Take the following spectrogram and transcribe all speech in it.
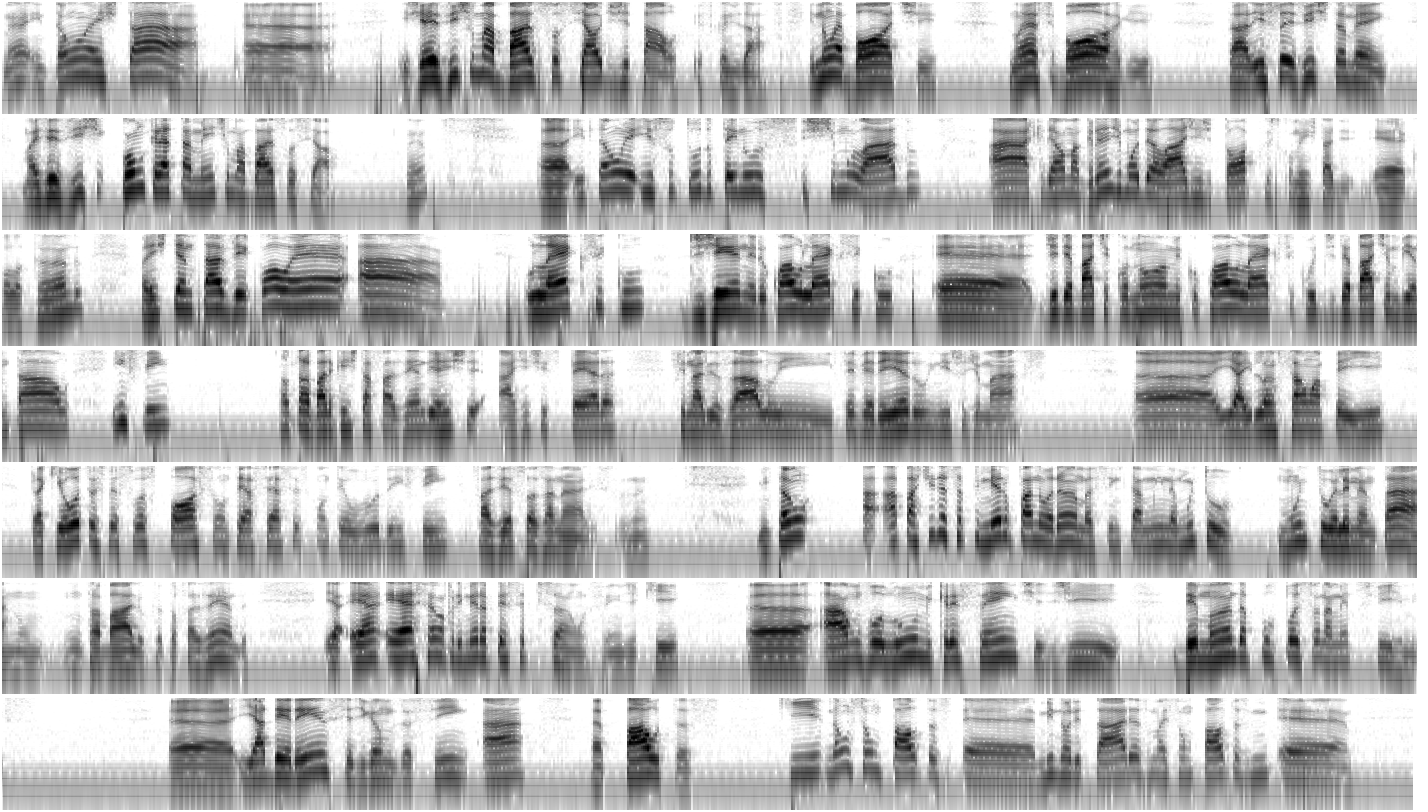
Né? Então a gente está. É, já existe uma base social digital, esses candidatos. E não é bot, não é cyborg, Tá? Isso existe também, mas existe concretamente uma base social. Né? Uh, então, isso tudo tem nos estimulado a criar uma grande modelagem de tópicos, como a gente está é, colocando, para a gente tentar ver qual é a, o léxico de gênero, qual é o léxico é, de debate econômico, qual é o léxico de debate ambiental, enfim, é um trabalho que a gente está fazendo e a gente, a gente espera finalizá-lo em fevereiro, início de março, uh, e aí lançar uma API para que outras pessoas possam ter acesso a esse conteúdo e, enfim, fazer as suas análises. Né? Então, a, a, partir desse primeiro panorama, assim, que também é muito, muito elementar no, no trabalho que eu estou fazendo, é, é, essa é uma primeira percepção, assim, de que uh, há um volume crescente de demanda por posicionamentos firmes uh, e aderência, digamos assim, a uh, pautas que não são pautas é, minoritárias, mas são pautas,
